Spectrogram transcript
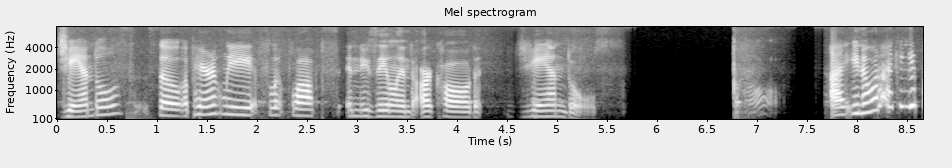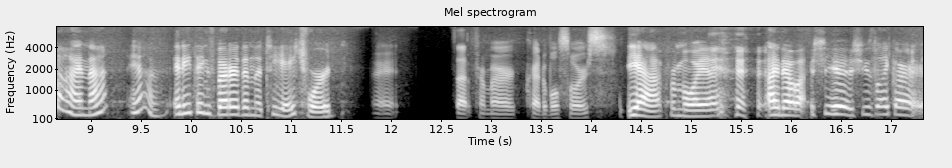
Jandals. So apparently flip-flops in New Zealand are called jandals. Oh. I, you know what? I can get behind that. Yeah, anything's better than the TH word. All right. Is that from our credible source? Yeah, from Moya. I know, she is. She's like our,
